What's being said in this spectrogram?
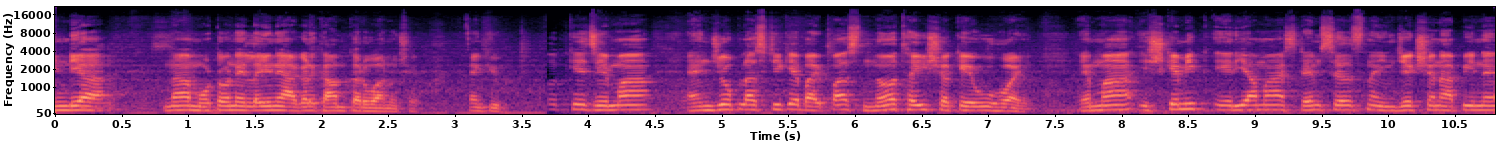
ઇન્ડિયાના મોટોને લઈને આગળ કામ કરવાનું છે. થેન્ક યુ કે જેમાં એન્જિયોપ્લાસ્ટી કે બાયપાસ ન થઈ શકે એવું હોય, એમાં ઇસ્કેમિક એરિયામાં સ્ટેમ સેલ્સના ઇન્જેક્શન આપીને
